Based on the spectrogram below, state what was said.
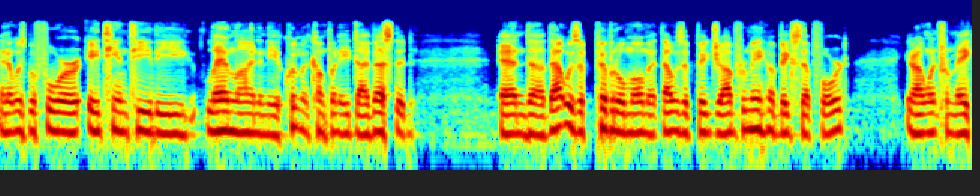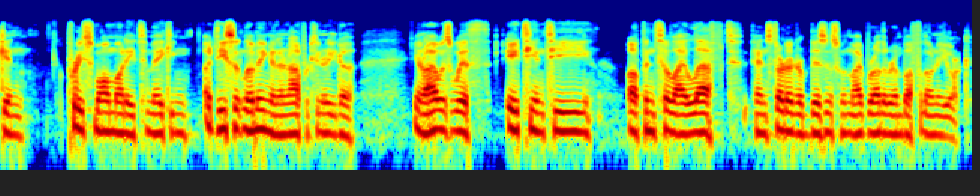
And it was before AT&T, the landline and the equipment company, divested. And uh, that was a pivotal moment. That was a big job for me, a big step forward. You know, I went from making pretty small money to making a decent living and an opportunity to, you know, I was with AT&T up until I left and started a business with my brother in Buffalo, New York.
